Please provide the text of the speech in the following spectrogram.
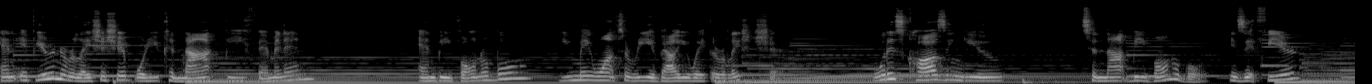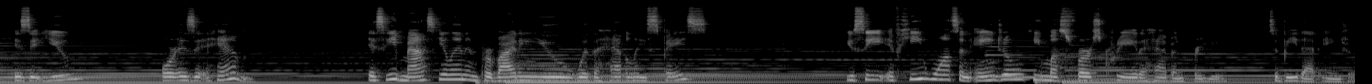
And if you're in a relationship where you cannot be feminine and be vulnerable, you may want to reevaluate the relationship. What is causing you to not be vulnerable? Is it fear? Is it you? Or is it him? Is he masculine in providing you with a heavenly space? You see, if he wants an angel, he must first create a heaven for you to be that angel.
